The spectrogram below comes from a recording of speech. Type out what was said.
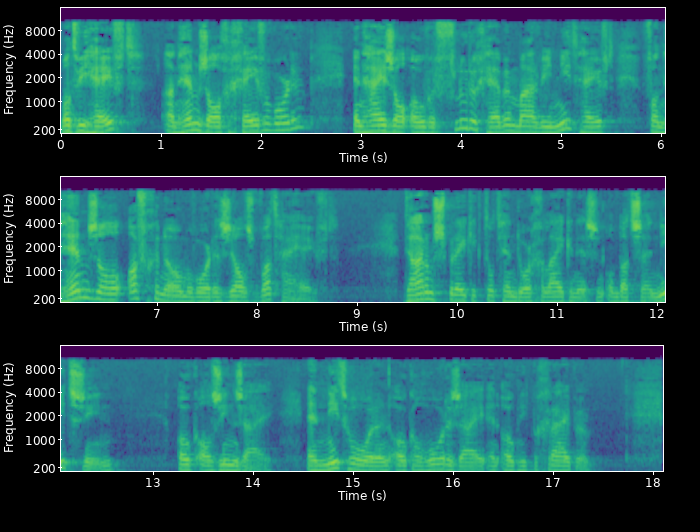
Want wie heeft, aan hem zal gegeven worden, en hij zal overvloedig hebben, maar wie niet heeft, van hem zal afgenomen worden zelfs wat hij heeft. Daarom spreek ik tot hen door gelijkenissen, omdat zij niet zien, ook al zien zij, en niet horen, ook al horen zij, en ook niet begrijpen.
